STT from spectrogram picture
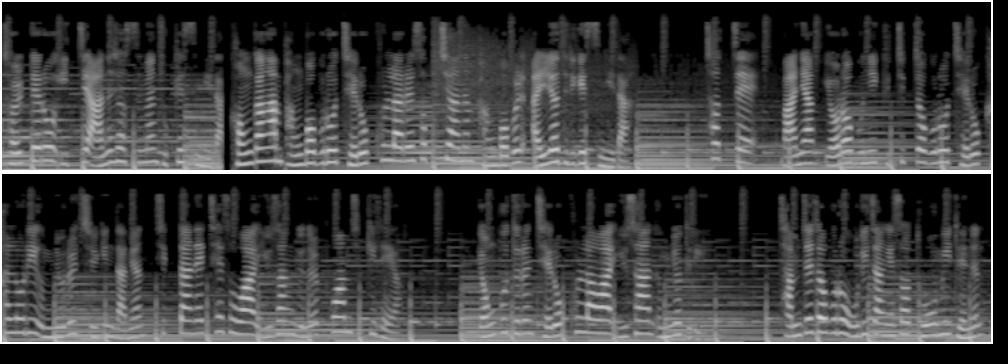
절대로 잊지 않으셨으면 좋겠습니다. 건강한 방법으로 제로 콜라를 섭취하는 방법을 알려드리겠습니다. 첫째, 만약 여러분이 규칙적으로 제로 칼로리 음료를 즐긴다면 식단에 채소와 유산균을 포함시키세요. 연구들은 제로 콜라와 유사한 음료들이 잠재적으로 우리 장에서 도움이 되는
